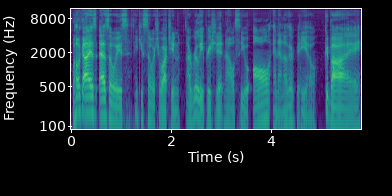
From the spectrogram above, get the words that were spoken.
Well guys, as always, thank you so much for watching. I really appreciate it, and I will see you all in another video. Goodbye!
